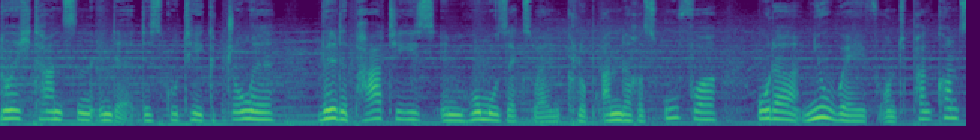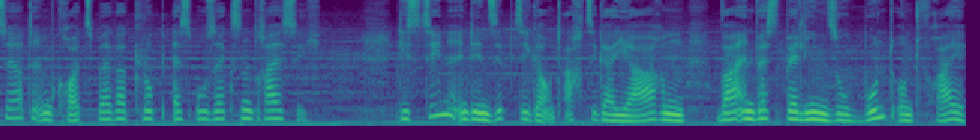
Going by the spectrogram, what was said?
Durchtanzen in der Diskothek Dschungel, wilde Partys im homosexuellen Club Anderes Ufer oder New Wave und Punkkonzerte im Kreuzberger Club SO36. Die Szene in den 70er und 80er Jahren war in Westberlin so bunt und frei,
